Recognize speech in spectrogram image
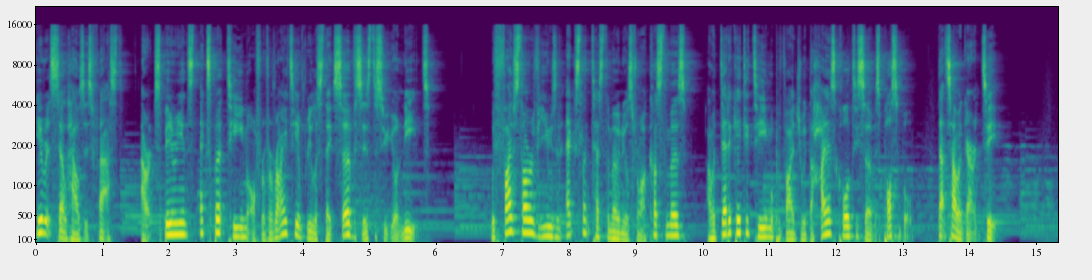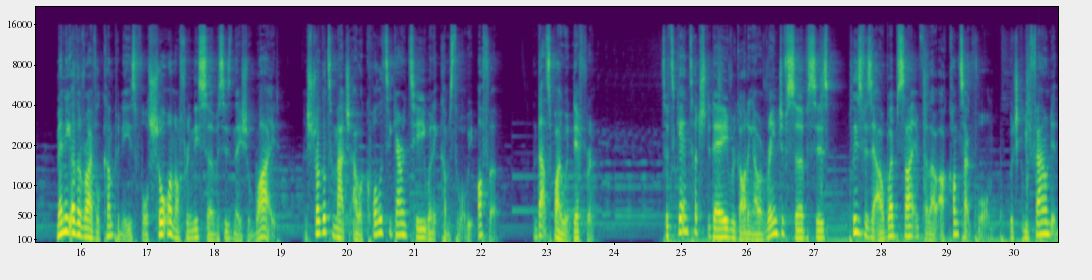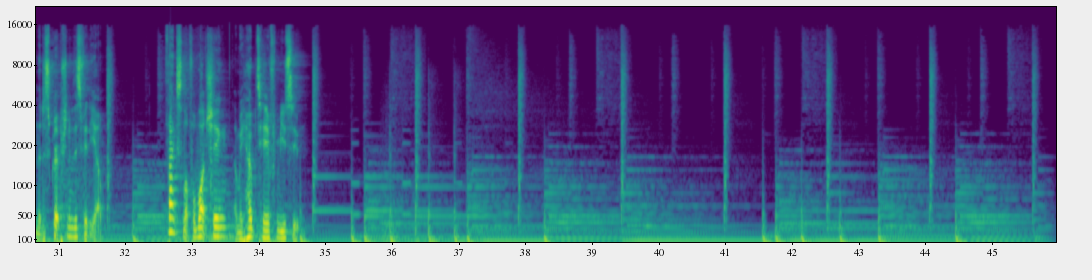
Here at Sell Houses Fast, our experienced, expert team offer a variety of real estate services to suit your needs. With 5-star reviews and excellent testimonials from our customers, our dedicated team will provide you with the highest quality service possible. That's our guarantee. Many other rival companies fall short on offering these services nationwide and struggle to match our quality guarantee when it comes to what we offer, and that's why we're different. So to get in touch today regarding our range of services, please visit our website and fill out our contact form, which can be found in the description of this video. Thanks a lot for watching, and we hope to hear from you soon.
